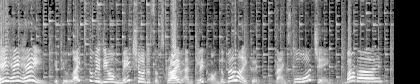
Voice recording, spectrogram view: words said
Hey hey hey! If you liked the video, make sure to subscribe and click on the bell icon. Thanks for watching. Bye bye.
